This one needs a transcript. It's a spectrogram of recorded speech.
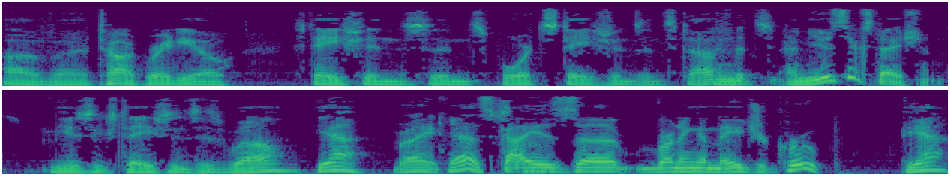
of uh, talk radio stations and sports stations and stuff. And, it's and music stations. music stations as well. Yeah, right. Yeah, this guy So- is uh, running a major group. Yeah.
